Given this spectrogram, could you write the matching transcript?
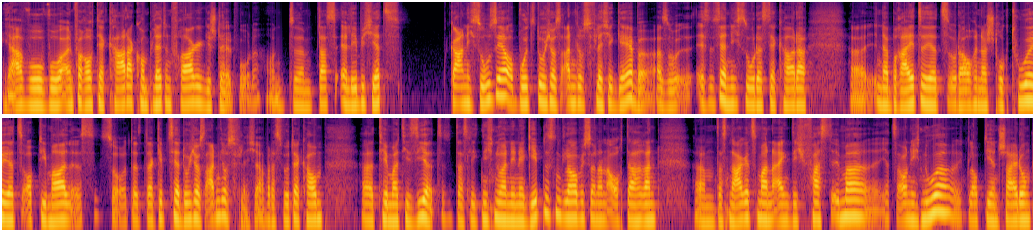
ja, wo, wo einfach auch der Kader komplett in Frage gestellt wurde. Und ähm, das erlebe ich jetzt gar nicht so sehr, obwohl es durchaus Angriffsfläche gäbe. Also es ist ja nicht so, dass der Kader äh, in der Breite jetzt oder auch in der Struktur jetzt optimal ist. So, das, da gibt es ja durchaus Angriffsfläche, aber das wird ja kaum äh, thematisiert. Das liegt nicht nur an den Ergebnissen, glaube ich, sondern auch daran, ähm, dass Nagelsmann eigentlich fast immer, jetzt auch nicht nur, ich glaube, die Entscheidung,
